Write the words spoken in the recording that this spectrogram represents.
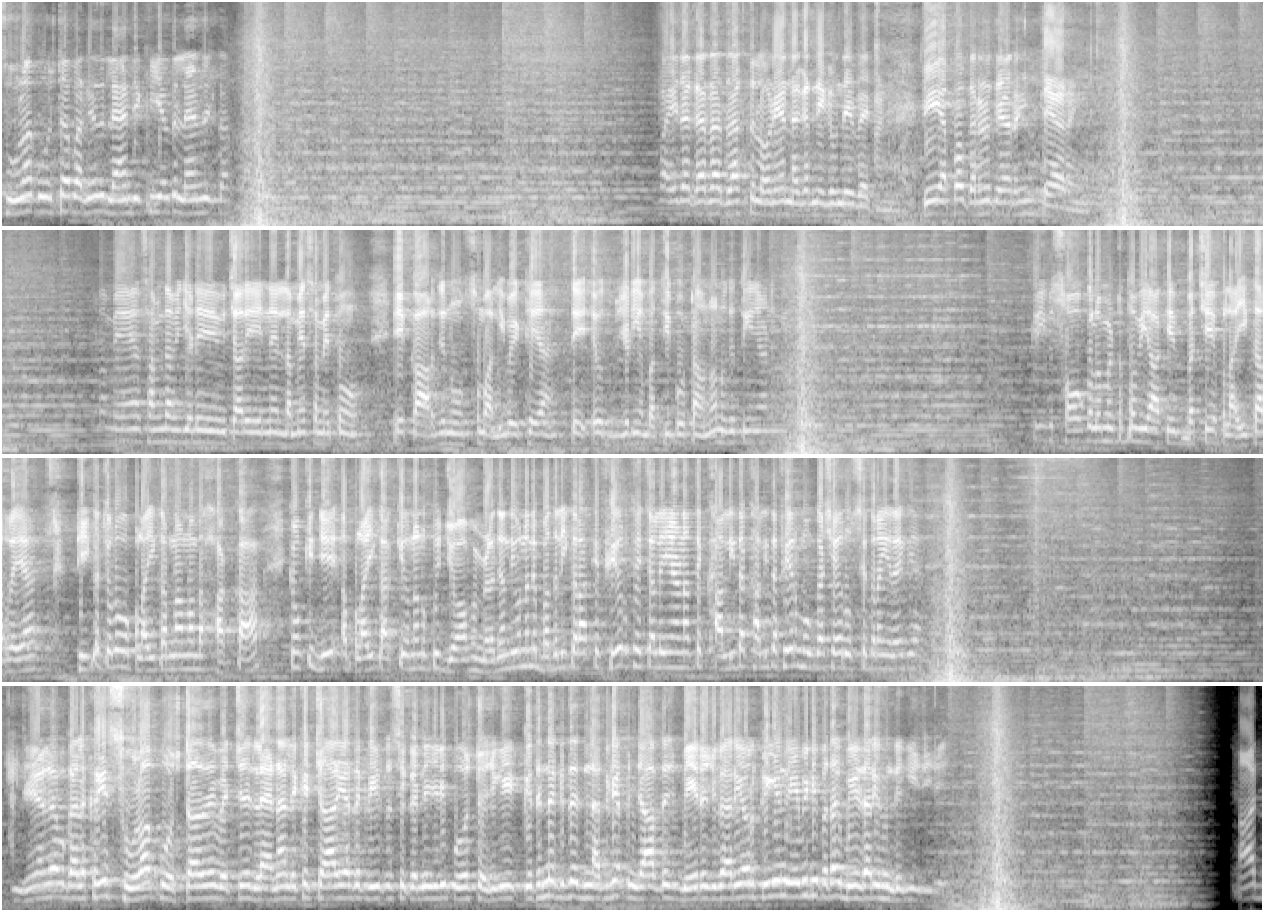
16 ਪੋਸਟਾਂ ਭਰਨੀਆਂ ਤੇ ਲਾਈਨ ਦੇਖੀ ਜਾਵੇ ਤੇ ਲਾਈਨ ਵਿੱਚ ਕਰ। ਫਾਇਦਾ ਕਰਨਾ ਦਰਖਤ ਲਾਉਣੇ ਆ ਨਗਰ ਨਿਗਮ ਦੇ ਵਿੱਚ। ਤੇ ਆਪਾਂ ਉਹ ਕਰਨ ਨੂੰ ਤਿਆਰ ਹਾਂ ਤਿਆਰ ਹਾਂ ਮੈਂ ਸਮਝਦਾ ਵੀ ਜਿਹੜੇ ਵਿਚਾਰੇ ਇੰਨੇ ਲੰਮੇ ਸਮੇਂ ਤੋਂ ਇਹ ਕਾਰਜ ਨੂੰ ਸੰਭਾਲੀ ਬੈਠੇ ਆ ਤੇ ਉਹ ਜਿਹੜੀਆਂ 32 ਵੋਟਾਂ ਉਹਨਾਂ ਨੂੰ ਦਿੱਤੀਆਂ ਜਾਣਗੀਆਂ। ਕਰੀਬ 100 ਕਿਲੋਮੀਟਰ ਤੋਂ ਵੀ ਆ ਕੇ ਬੱਚੇ ਅਪਲਾਈ ਕਰ ਰਹੇ ਆ। ਠੀਕ ਆ, ਚਲੋ ਅਪਲਾਈ ਕਰਨਾ ਉਹਨਾਂ ਦਾ ਹੱਕ ਆ, ਕਿਉਂਕਿ ਜੇ ਅਪਲਾਈ ਕਰਕੇ ਉਹਨਾਂ ਨੂੰ ਕੋਈ ਜੌਬ ਮਿਲ ਜਾਂਦੀ, ਉਹਨਾਂ ਨੇ ਬਦਲੀ ਕਰਾ ਕੇ ਫੇਰ ਉੱਥੇ ਚਲੇ ਜਾਣਾ ਤੇ ਖਾਲੀ ਦਾ ਖਾਲੀ ਤਾਂ ਫੇਰ ਮੋਗਾ ਸ਼ਹਿਰ ਉਸੇ ਤਰ੍ਹਾਂ ਹੀ ਰਹਿ ਗਿਆ। ਜੇ ਅਗਰ ਗੱਲ ਕਰੀਏ 16 ਪੋਸਟਾਂ ਦੇ ਵਿੱਚ ਲੈਣਾ ਲਿਖੇ 4000 ਦੇ ਕਰੀਬ ਤੁਸੀਂ ਕਹਿੰਦੇ ਜਿਹੜੀ ਪੋਸਟ ਹੋ ਜੂਗੀ, ਕਿਤੇ ਨਾ ਕਿਤੇ ਲੱਗ ਰਿਹਾ ਪੰਜਾਬ ਦੇ ਵਿੱਚ ਬੇਰੁਜ਼ਗਾਰੀ, ਔਰ ਕਈਆਂ ਨੂੰ ਇਹ ਵੀ ਨਹੀਂ ਪਤਾ ਕਿ ਬੇਰੁਜ਼ਗਾਰੀ ਹੁੰਦੀ ਕੀ ਚੀਜ਼ ਹੈ।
